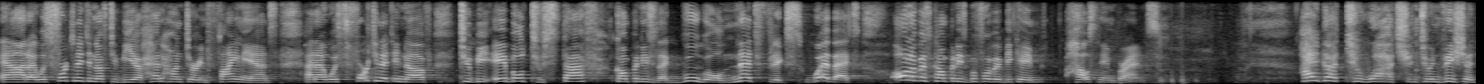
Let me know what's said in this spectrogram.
and I was fortunate enough to be a headhunter in finance, and I was fortunate enough to be able to staff companies like Google, Netflix, WebEx, all of those companies before they became house name brands. I got to watch and to envision,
